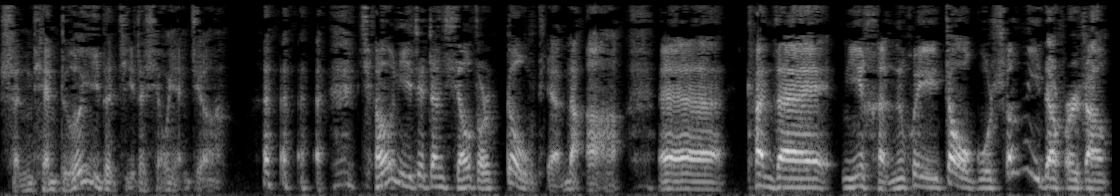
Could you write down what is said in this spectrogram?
神田得意的挤着小眼睛：“ 瞧你这张小嘴够甜的啊！”呃。看在你很会照顾生意的份上，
